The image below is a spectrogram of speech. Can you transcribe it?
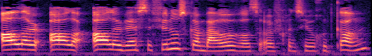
aller, aller, allerbeste funnels kan bouwen, wat overigens heel goed kan.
